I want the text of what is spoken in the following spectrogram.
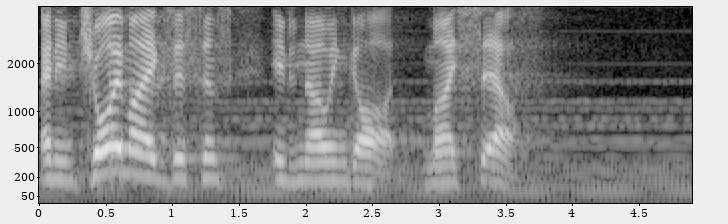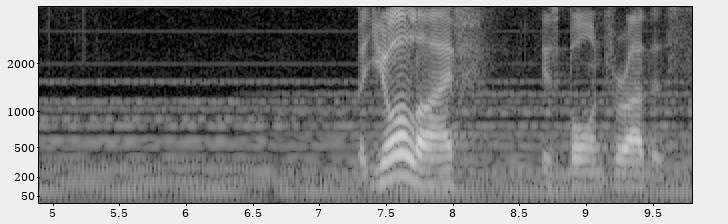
and enjoy my existence in knowing God, myself. But your life is born for others.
